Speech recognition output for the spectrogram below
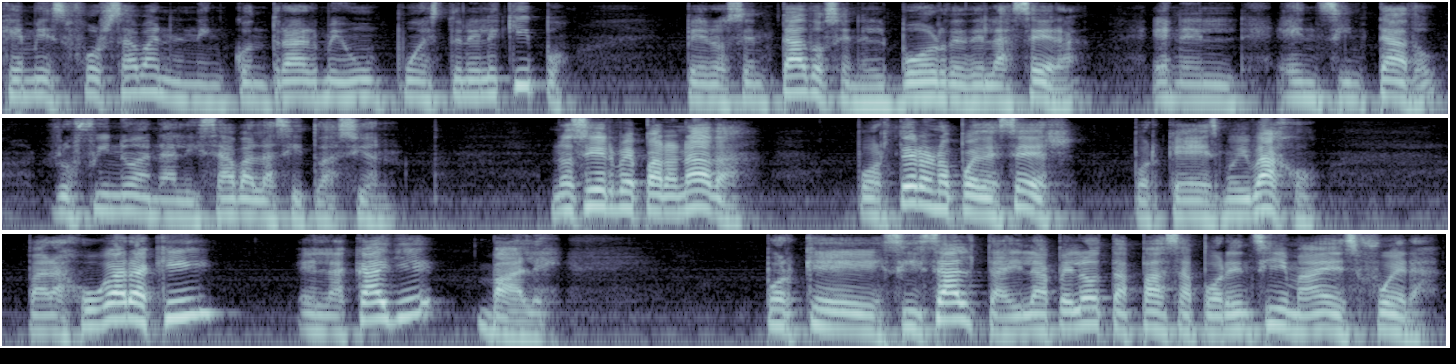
que me esforzaban en encontrarme un puesto en el equipo. Pero sentados en el borde de la acera, en el encintado, Rufino analizaba la situación. No sirve para nada. Portero no puede ser, porque es muy bajo. Para jugar aquí en la calle, vale. Porque si salta y la pelota pasa por encima es fuera.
